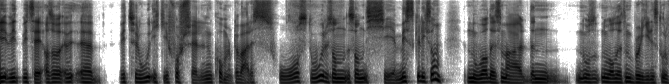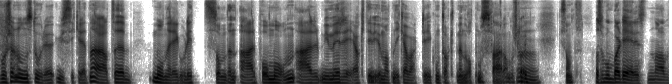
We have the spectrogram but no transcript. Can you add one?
Vi, vi, vi, ser, altså, eh, vi tror ikke forskjellen kommer til å være så stor, sånn, sånn kjemisk, liksom. Noe av den noe, noe av det som blir den store forskjellen, og den store usikkerheten, er at eh, måneregolitt som den er på månen, er mye mer reaktiv i og med at den ikke har vært i kontakt med noe atmosfære av noe slag. Mm. Og så bombarderes den av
